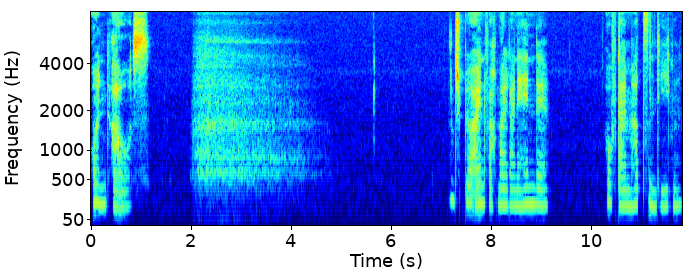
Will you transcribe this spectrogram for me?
und aus. Und spür einfach mal deine Hände auf deinem Herzen liegen.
